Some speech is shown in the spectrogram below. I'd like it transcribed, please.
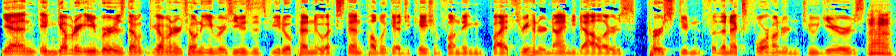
Yeah, and, and Governor Evers, Governor Tony Evers, used his veto pen to extend public education funding by three hundred ninety dollars per student for the next four hundred and two years, mm-hmm.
